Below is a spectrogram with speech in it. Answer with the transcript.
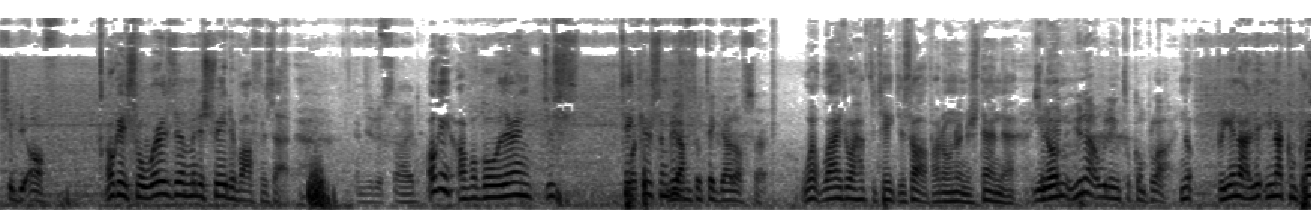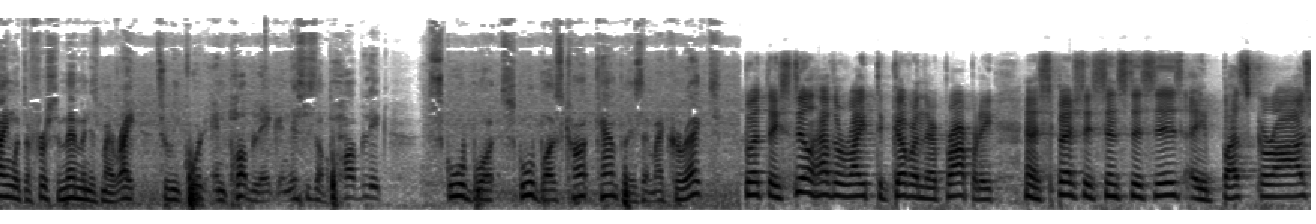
should be off. Okay, so where's the administrative office at? And you decide. Okay, I'm gonna go over there and just take But care of some business. You have to take that off, sir. What, why do I have to take this off? I don't understand that. So You know, you're, you're not willing to comply. no, but you're not you're not complying with the First Amendment. Is my right to record in public, and this is a public school board school bus campus. Am I correct? But they still have the right to govern their property, and especially since this is a bus garage,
